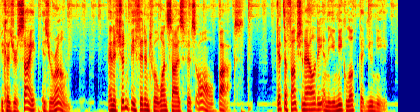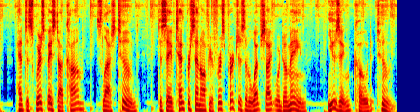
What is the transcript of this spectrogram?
Because your site is your own, and it shouldn't be fit into a one size fits all box. Get the functionality and the unique look that you need. Head to squarespace.com/tuned to save 10% off your first purchase of a website or domain using code TUNED.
